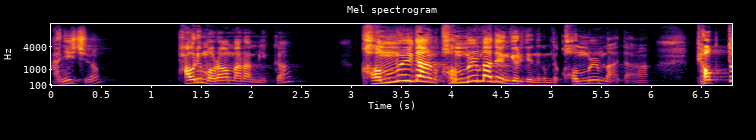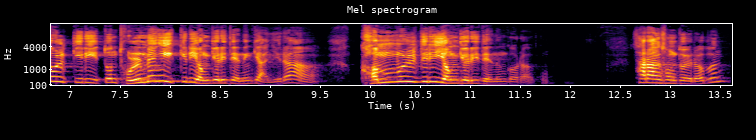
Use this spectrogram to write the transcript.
아니죠. 바울이 뭐라고 말합니까? 건물다, 건물마다 연결이 되는 겁니다. 건물마다. 벽돌끼리 또는 돌멩이끼리 연결이 되는 게 아니라 건물들이 연결이 되는 거라고. 사랑하는 성도 여러분,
